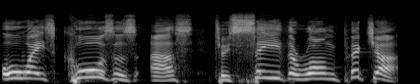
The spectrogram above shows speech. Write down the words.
always causes us to see the wrong picture.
